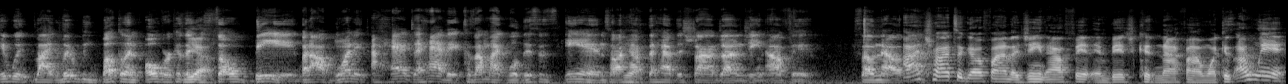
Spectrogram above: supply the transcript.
it would like literally buckling over because it Yeah. was so big. But I wanted, I had to have it because I'm like, well, this is in, so I Yeah. have to have the Sean John jean outfit. So no, I tried to go find a jean outfit and bitch could not find one because I went,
